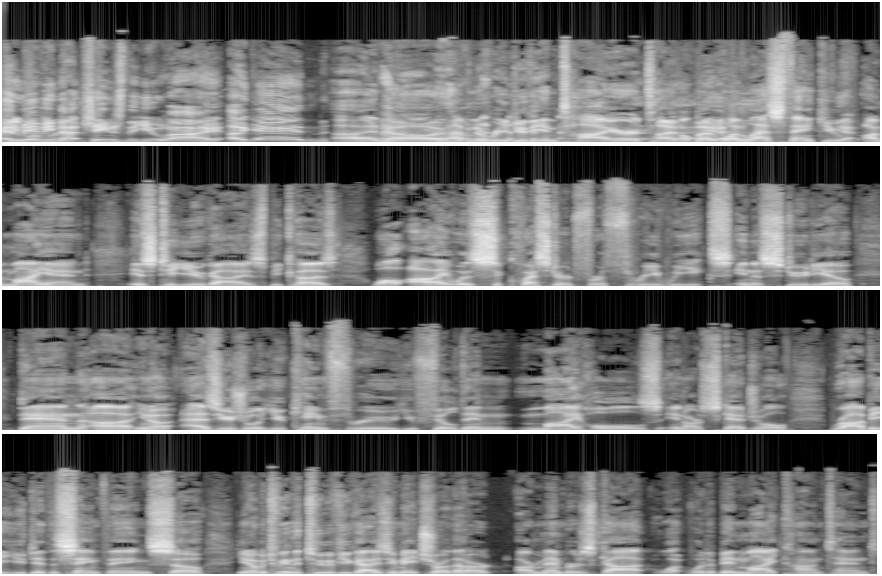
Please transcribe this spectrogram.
and maybe not change the UI again. I know, I'm having to redo the entire title. But yeah. one last thank you yeah. on my end is to you guys because while I was sequestered for three weeks in a studio, Dan, uh, you know, as usual, you came through, you filled in my holes in our schedule. Robbie, you did the same thing. So, you know, between the two of you guys, you made sure that our, our members got what would have been my content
